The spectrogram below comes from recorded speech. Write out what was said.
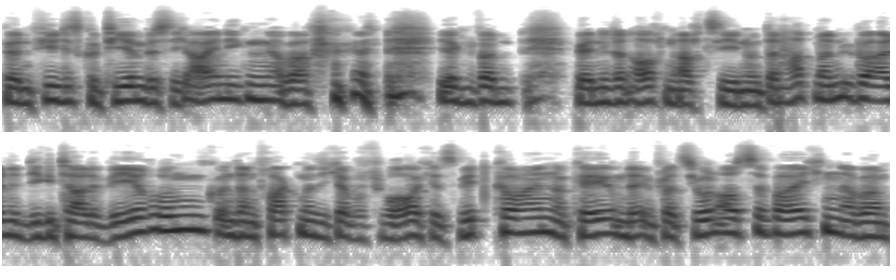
werden viel diskutieren, bis sich einigen, aber irgendwann werden die dann auch nachziehen. Und dann hat man überall eine digitale Währung und dann fragt man sich ja, wofür brauche ich jetzt Bitcoin? Okay, um der Inflation auszuweichen, aber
